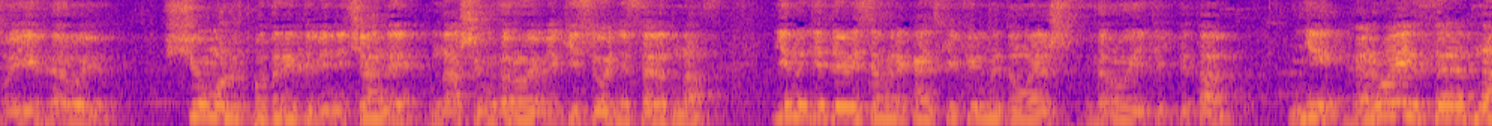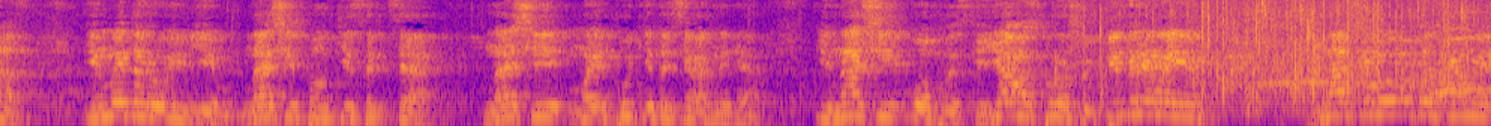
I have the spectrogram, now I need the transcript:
своїх героїв. Що можуть подарити вінничани нашим героям, які сьогодні серед нас? Іноді дивишся американські фільми, думаєш, герої тільки там. Ні, герої серед нас. І ми даруємо їм наші палки серця, наші майбутні досягнення і наші оплески. Я вас прошу, підтримаємо нашими оплесками.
